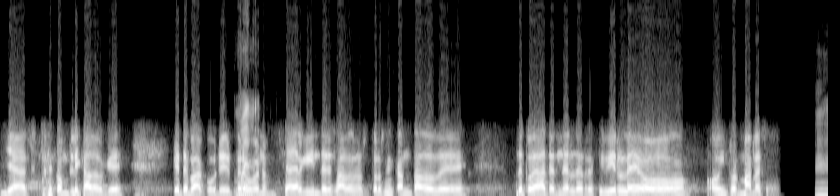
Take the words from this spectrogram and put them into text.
ya es complicado que, que te pueda cubrir. Pero bueno. si hay alguien interesado, nosotros encantados de, de poder atenderle, recibirle o, o informarles. Mm.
